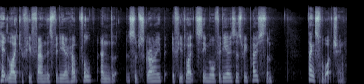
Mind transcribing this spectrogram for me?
Hit like if you found this video helpful and subscribe if you'd like to see more videos as we post them. Thanks for watching.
